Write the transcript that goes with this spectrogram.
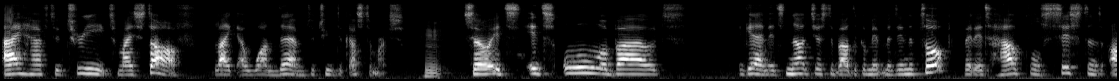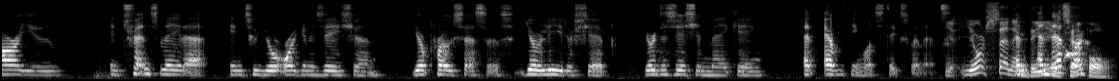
I have to treat my staff like I want them to treat the customers. Hmm. So it's it's all about again, it's not just about the commitment in the top, but it's how consistent are you in translate that into your organization, your processes, your leadership, your decision making, and everything what sticks with it. You're setting and, the and example.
